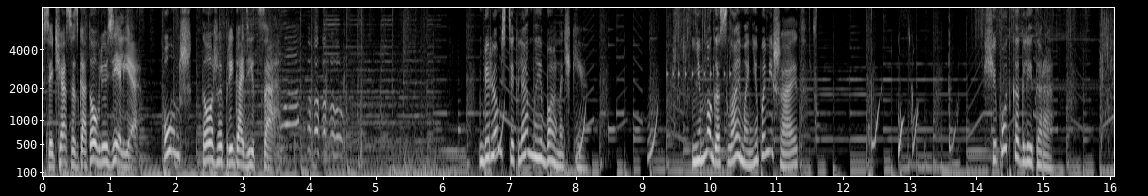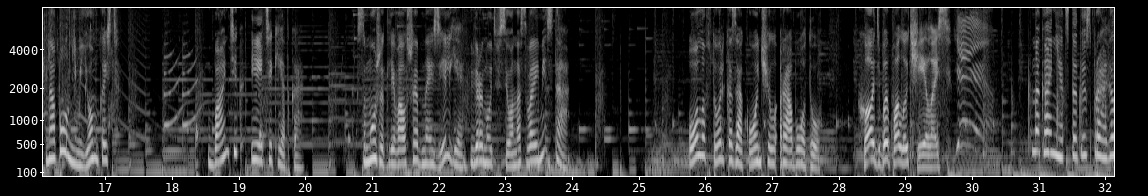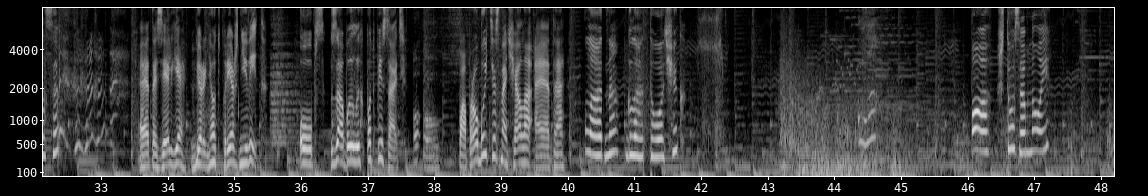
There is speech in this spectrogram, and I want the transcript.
Сейчас изготовлю зелье. Пунш тоже пригодится. Берем стеклянные баночки. Немного слайма не помешает. Щепотка глиттера. Наполним емкость. бантик и этикетка. Сможет ли волшебное зелье вернуть все на свои места? Олаф только закончил работу. Хоть бы получилось. Наконец-то ты справился. Это зелье вернет прежний вид. Упс, забыл их подписать. Попробуйте сначала это. Ладно, глоточек. О, что со мной?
